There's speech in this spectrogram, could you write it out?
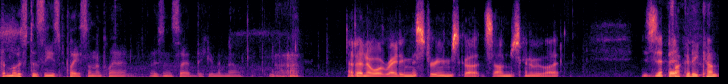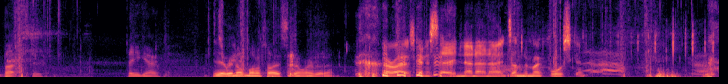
The most diseased place on the planet is inside the human mouth. I don't know what rating the stream's got, so I'm just gonna be like, zip it. Fuckity cunt bucks, dude. There you go. Yeah, we're not monetized, so don't worry about it. All right, I was gonna say no, no, no. It's under my foreskin.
